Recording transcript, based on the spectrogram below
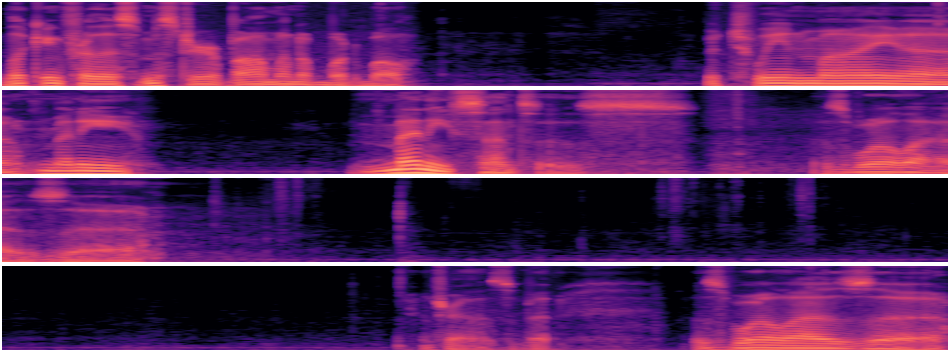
Looking for this Mr. Abominable. Between my uh, many many senses, as well as uh, I'll try this a bit, as well as a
